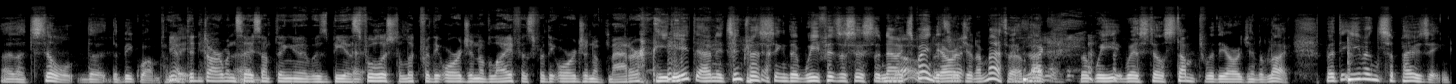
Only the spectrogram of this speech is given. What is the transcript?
uh, that's still the, the big one for yeah, me. Didn't Darwin say um, something? It was be as uh, foolish to look for the origin of life as for the origin of matter. he did, and it's interesting that we physicists have now no, explained the origin right. of matter, exactly. but, but, we we're still stumped with the origin of life. But even supposing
